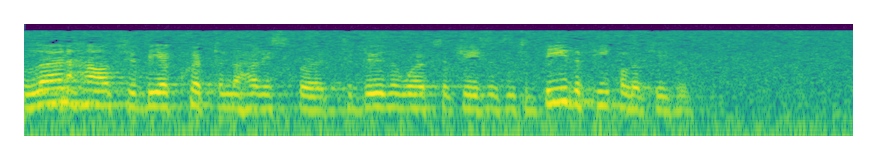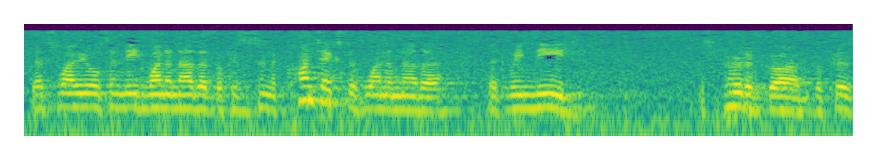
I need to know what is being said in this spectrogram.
learn how to be equipped in the Holy Spirit to do the works of Jesus and to be the people of Jesus. That's why we also need one another because it's in the context of one another that we need Spirit of God. Because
